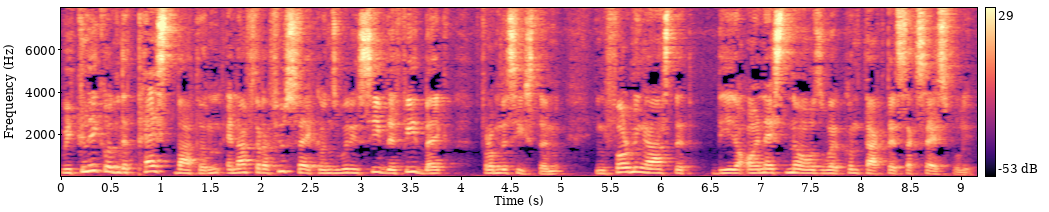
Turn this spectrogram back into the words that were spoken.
We click on the test button and after a few seconds we receive the feedback from the system informing us that the ONS nodes were contacted successfully.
